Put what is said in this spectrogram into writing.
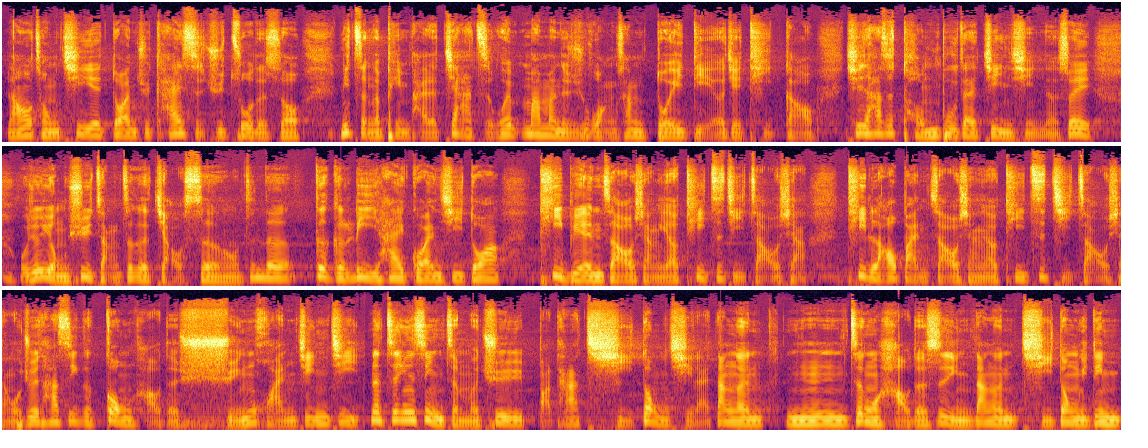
然后从企业端去开始去做的时候，你整个品牌的价值会慢慢的去往上堆叠，而且提高。其实它是同步在进行的，所以我觉得永续长这个角色哦，真的。各个利害关系都要替别人着想，也要替自己着想；替老板着想，也要替自己着想。我觉得它是一个共好的循环经济。那这件事情怎么去把它启动起来？当然，嗯，这种好的事情，当然启动一定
